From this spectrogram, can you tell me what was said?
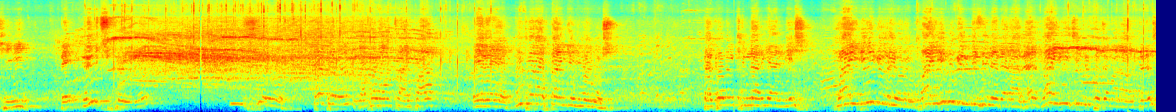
2 ve 3 buyurun. İşte. Bakalım Rafadan Tayfa. Evet bu taraftan geliyormuş. Bakalım kimler gelmiş. Hayri'yi görüyorum. Hayri bugün bizimle beraber. Hayri için bir kocaman alkış.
